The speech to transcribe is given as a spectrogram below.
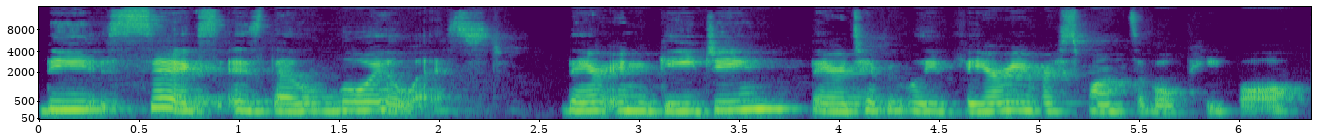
The six is the loyalist. They're engaging, they are typically very responsible people.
